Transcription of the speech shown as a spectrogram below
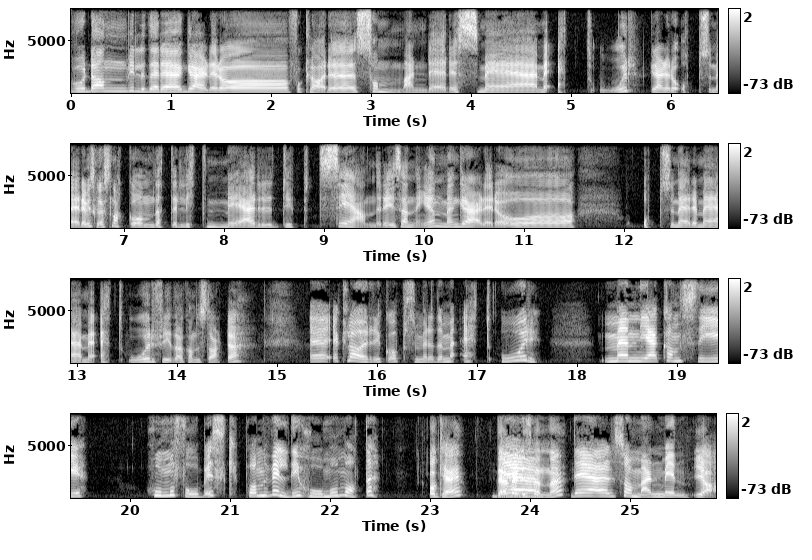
Hvordan ville dere, greier dere å forklare sommeren deres med, med ett ord? Greier dere å oppsummere? Vi skal jo snakke om dette litt mer dypt senere i sendingen, men greier dere å oppsummere med, med ett ord? Frida, kan du starte? Eh, jeg klarer ikke å oppsummere det med ett ord, men jeg kan si homofobisk på en veldig homo måte. OK, det er veldig spennende. Det er sommeren min. Ja,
